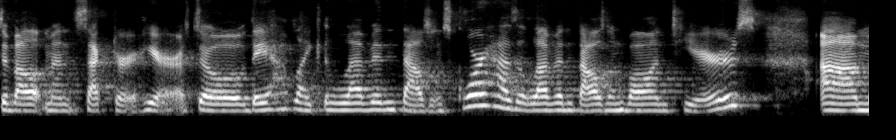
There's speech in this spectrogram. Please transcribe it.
development sector here. So they have like 11,000. Score has 11,000 volunteers. Um,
